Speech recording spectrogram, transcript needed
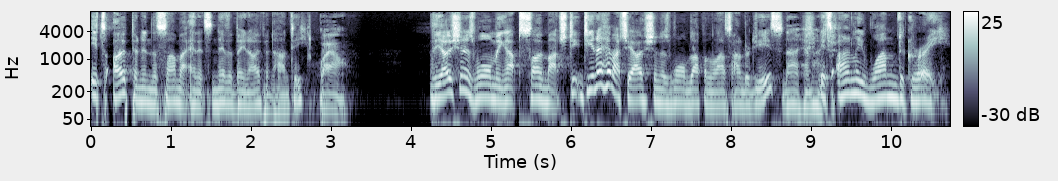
it's open in the summer and it's never been open, Hunty. Wow. The ocean is warming up so much. Do, do you know how much the ocean has warmed up in the last hundred years? No, how much? It's only one degree.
